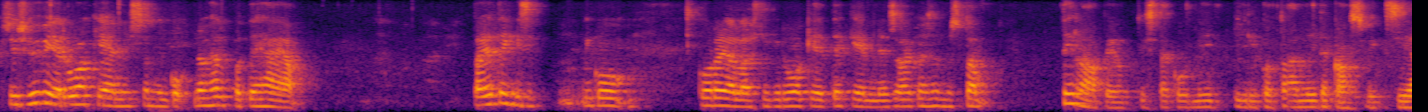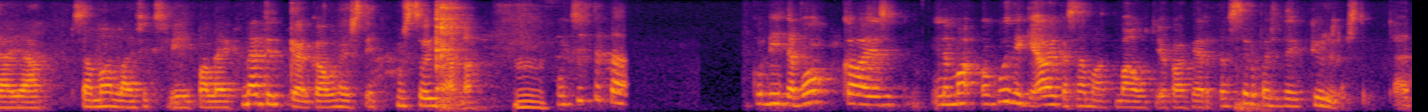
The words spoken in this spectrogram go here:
siis hyviä ruokia, niissä on, niin kuin, ne on helppo tehdä ja tai jotenkin se, niin kuin, korealaistenkin ruokien tekeminen, se on aika semmoista terapeuttista, kun niitä pilkotaan niitä kasviksia ja samanlaisiksi viipaleiksi. Mä tykkään kauheasti, musta se on ihana. Mm. Mutta sitten taas, kun niitä vokkaa ja sit, ne on kuitenkin aika samat maut joka kerta, se rupesi kyllästyttää.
